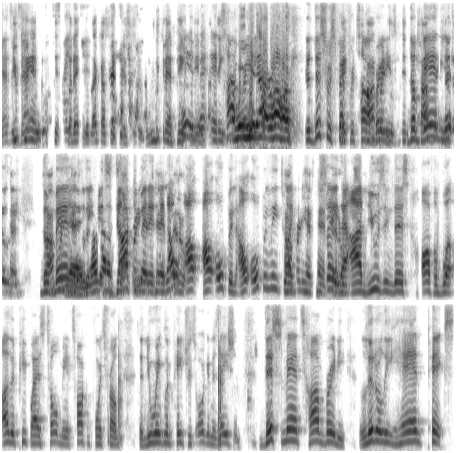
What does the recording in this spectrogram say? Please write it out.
that's you exactly can, but it, like I said, when we looking at Peyton, and, I think Tom Brady, you're not wrong. The disrespect for Tom, Tom Brady, been, the Tom man Brady literally, had, the Tom man Brady literally, it's documented, and I'll, I'll, I'll open, I'll openly like say that I'm using this off of what other people has told me and talking points from the New England Patriots organization. This man, Tom Brady, literally handpicks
